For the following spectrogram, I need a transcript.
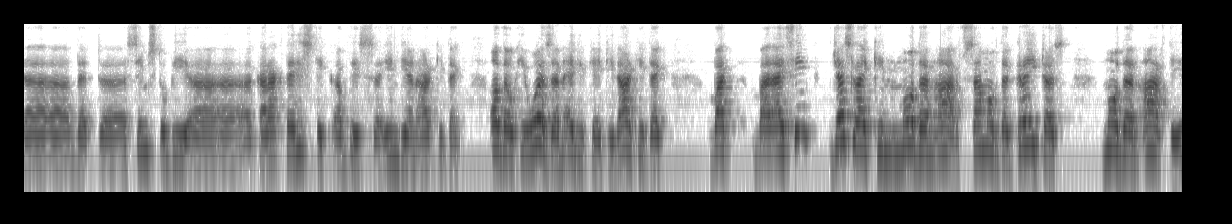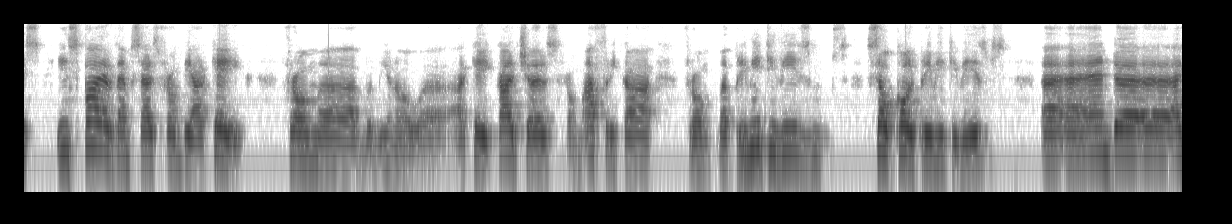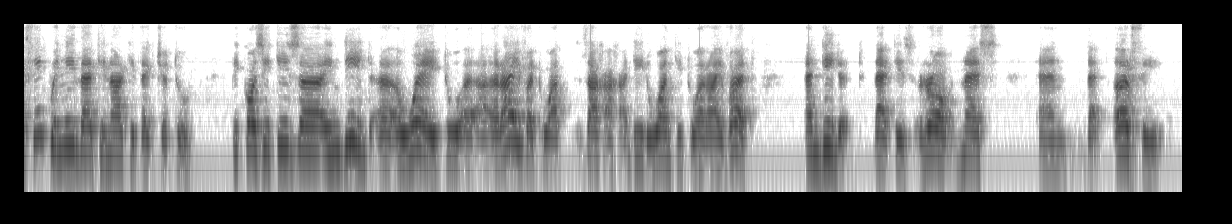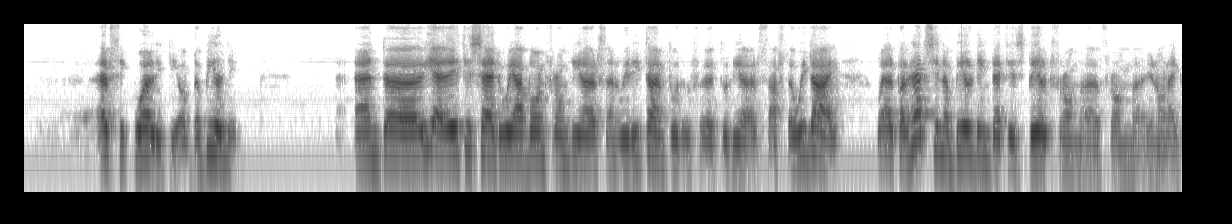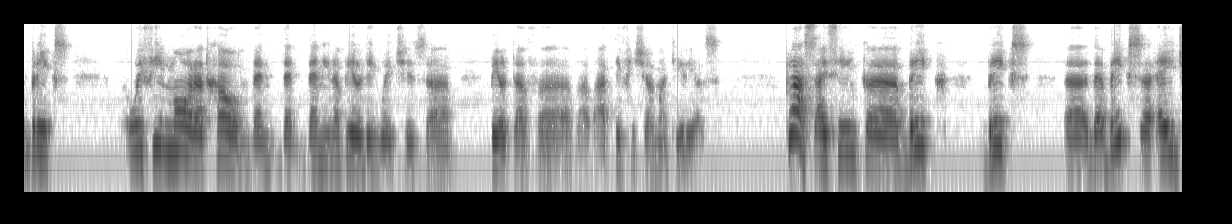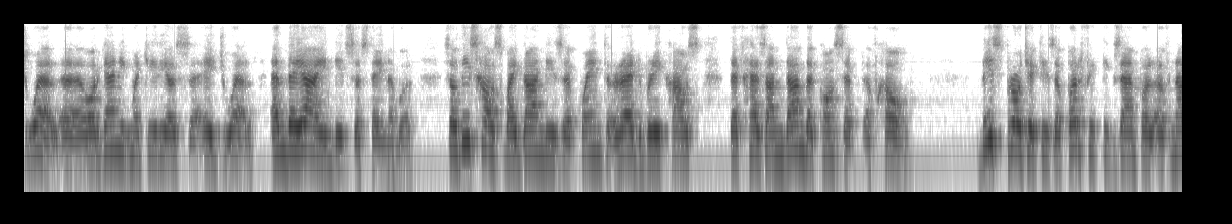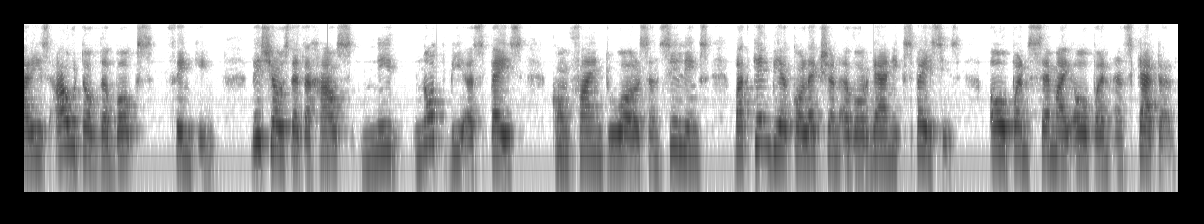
uh, that uh, seems to be a characteristic of this Indian architect. Although he was an educated architect, but but I think just like in modern art, some of the greatest modern artists inspire themselves from the archaic from uh, you know uh, archaic cultures, from Africa, from uh, primitivisms, so-called primitivisms, uh, uh, and uh, I think we need that in architecture too, because it is indeed a way to arrive at what Zaha Hadid wanted to arrive at and didn't. That is rawness and that earthy, earthy quality of the building. And uh, yeah, it is said we are born from the earth and we return to, uh, to the earth after we die. Well, perhaps in a building that is built from, uh, from uh, you know, like bricks, we feel more at home than, than, than in a building which is uh, built of, uh, of, artificial materials. Plus, I think brick, bricks the bricks age well, organic materials age well, and they are indeed sustainable. So this house by Gandhi is a uh, quaint red brick house that has undone the concept of home. This project is a perfect example of Nari's out of the box thinking. This shows that a house need not be a space confined to walls and ceilings, but can be a collection of organic spaces, open, semi-open, and scattered.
